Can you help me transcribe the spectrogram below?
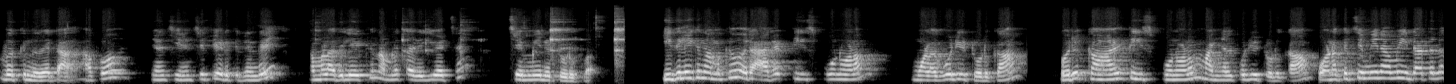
വെക്കുന്നത് കേട്ടാ. അപ്പോൾ ഞാൻ ചീനച്ചട്ടി എടുത്തിട്ടുണ്ട്. നമ്മൾ അതിലേക്ക് നമ്മൾ കഴുകി വെച്ച ചെമ്മീൻ ഇട്ട് കൊടുക്കുക. ഇതിലേക്ക് നമുക്ക് ഒരു അര ടീസ്പൂണോളം മുളക് പൊടി ഇട്ട് കൊടുക്കാം. ഒരു കാൽ ടീസ്പൂണോളം മഞ്ഞൾപ്പൊടി ഇട്ട് കൊടുക്കാം ഉണക്കച്ചെമ്മീനാകുമ്പോൾ ഇതിന്റെ തന്നെ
